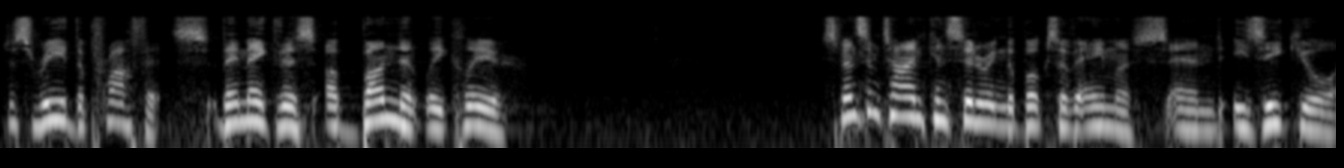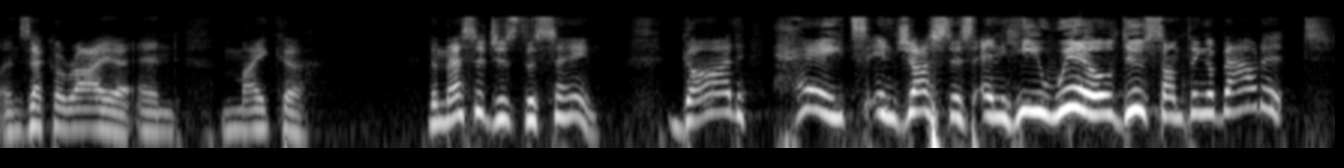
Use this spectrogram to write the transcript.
Just read the prophets. They make this abundantly clear. Spend some time considering the books of Amos and Ezekiel and Zechariah and Micah. The message is the same. God hates injustice and He will do something about it.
